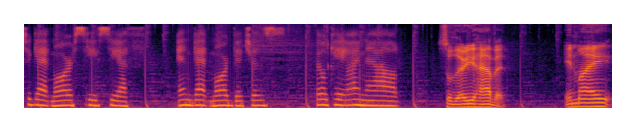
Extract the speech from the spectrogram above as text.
to get more CCF and get more bitches. Okay, I'm out. So there you have it. In my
